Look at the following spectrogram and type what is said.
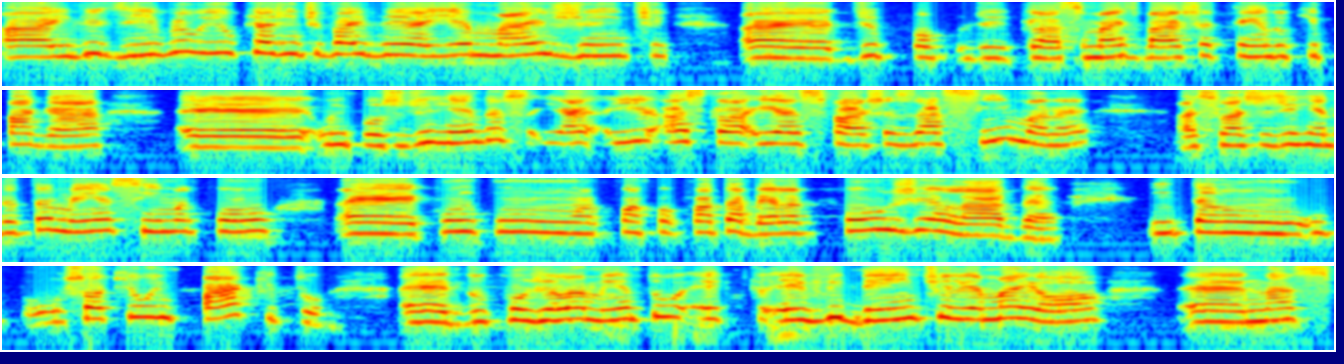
uh, invisível e o que a gente vai ver aí é mais gente é, de, de, classe mais baixa tendo que pagar é, o imposto de rendas e, e, as, e as faixas acima, né? As faixas de renda também acima com, é, com, com, a, com, a, com, a, tabela congelada. Então, o, só que o impacto é, do congelamento é, é, evidente, ele é maior é, nas,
